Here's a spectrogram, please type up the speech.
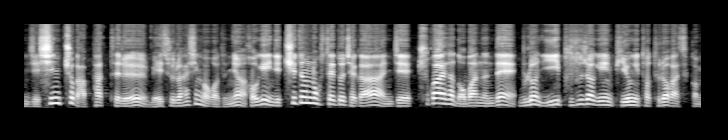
이제 신축 아파트를 매수를 하신 거거든요. 거기에 이제 취등록세도 제가 이제 추가해서 넣어봤는데 물론 이 부수적인 비용이 더 들어갔을 겁니다.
